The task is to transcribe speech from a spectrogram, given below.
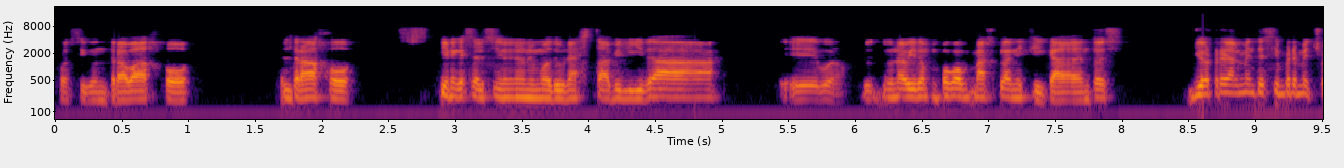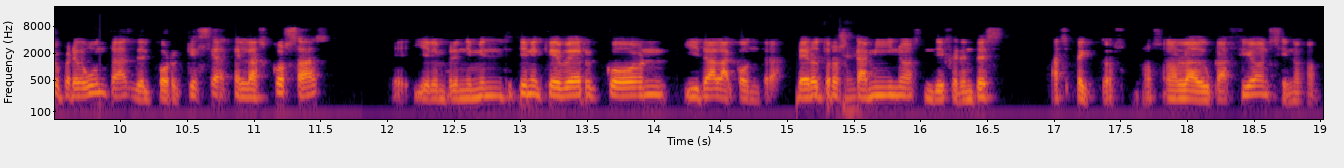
consigue un trabajo, el trabajo tiene que ser el sinónimo de una estabilidad, eh, bueno, de una vida un poco más planificada. Entonces, yo realmente siempre me he hecho preguntas del por qué se hacen las cosas eh, y el emprendimiento tiene que ver con ir a la contra, ver otros caminos en diferentes aspectos, no solo en la educación, sino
